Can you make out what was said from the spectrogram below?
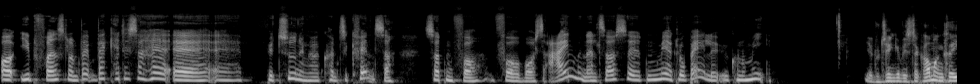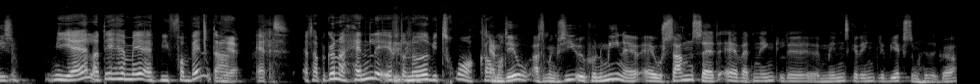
Og Ip Fredslund, hvad, hvad kan det så have af, af betydninger og konsekvenser sådan for, for vores egen, men altså også øh, den mere globale økonomi? Ja, du tænker, hvis der kommer en krise? Ja, eller det her med, at vi forventer, ja. at, at der begynder at handle efter noget, vi tror kommer. Jamen det er jo, altså man kan sige, at økonomien er, er jo sammensat af, hvad den enkelte menneske, den enkelte virksomhed gør.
